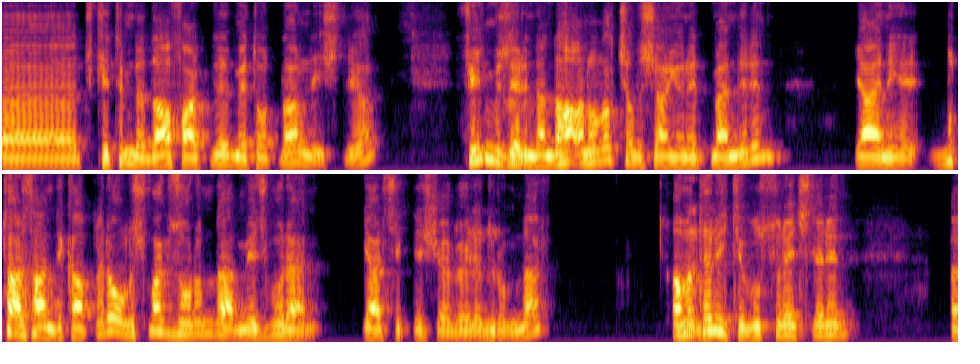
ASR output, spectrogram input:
e, tüketim de daha farklı metotlarla işliyor. Film üzerinden daha analog çalışan yönetmenlerin yani bu tarz handikapları oluşmak zorunda mecburen gerçekleşiyor böyle durumlar. Ama tabii ki bu süreçlerin e,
